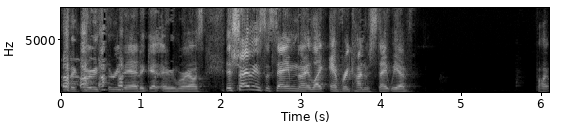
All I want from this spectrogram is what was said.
gotta go through there to get anywhere else. Australia is the same though. Like every kind of state, we have five,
